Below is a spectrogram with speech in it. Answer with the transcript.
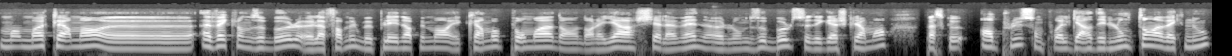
moi, clairement, euh, avec Lonzo Ball, euh, la formule me plaît énormément et clairement pour moi dans, dans la hiérarchie à la main, euh, Lonzo Ball se dégage clairement parce que en plus on pourrait le garder longtemps avec nous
